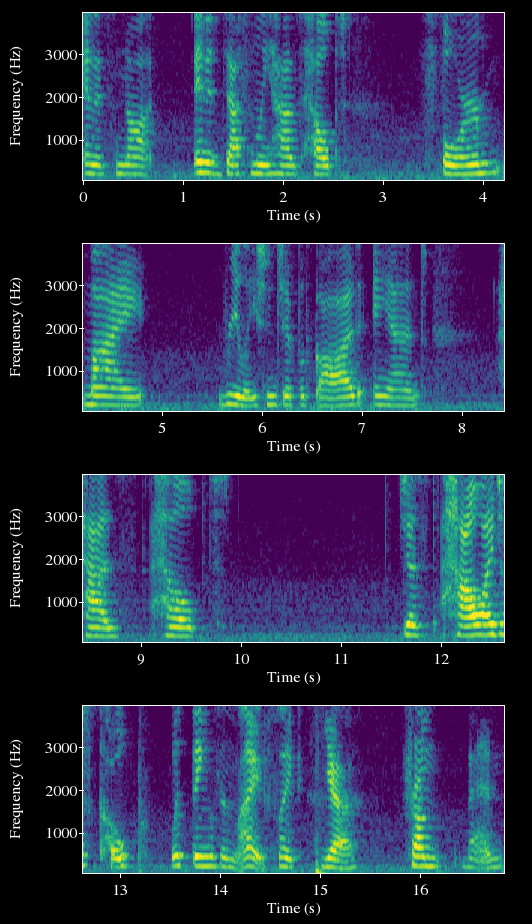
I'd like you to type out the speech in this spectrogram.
and it's not and it definitely has helped form my relationship with God and has helped just how I just cope with things in life like yeah. from then.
